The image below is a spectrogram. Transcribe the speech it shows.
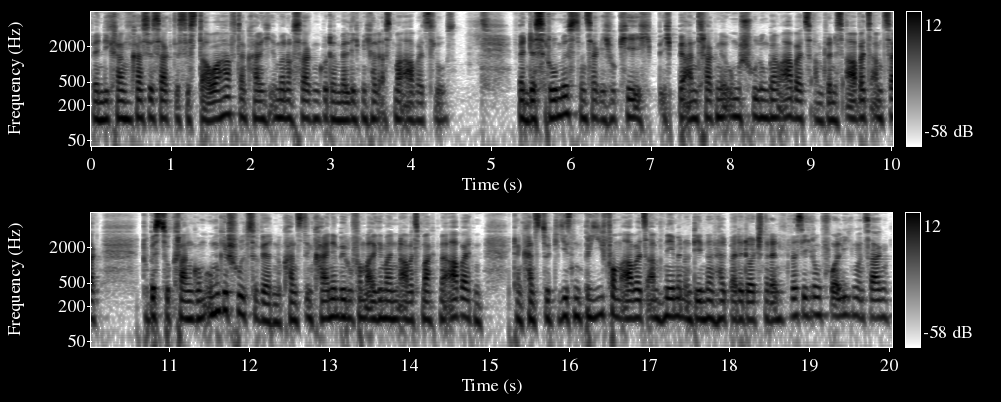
Wenn die Krankenkasse sagt, es ist dauerhaft, dann kann ich immer noch sagen, gut, dann melde ich mich halt erstmal arbeitslos. Wenn das rum ist, dann sage ich, okay, ich, ich beantrage eine Umschulung beim Arbeitsamt. Wenn das Arbeitsamt sagt, du bist zu krank, um umgeschult zu werden, du kannst in keinem Beruf am allgemeinen Arbeitsmarkt mehr arbeiten, dann kannst du diesen Brief vom Arbeitsamt nehmen und den dann halt bei der deutschen Rentenversicherung vorliegen und sagen,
